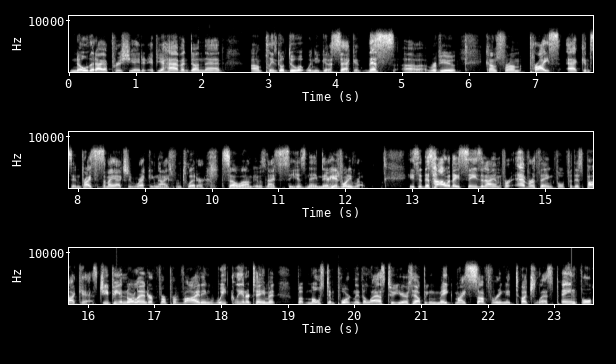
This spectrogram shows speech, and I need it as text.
know that I appreciate it. If you haven't done that, um, please go do it when you get a second. This uh, review comes from Price Atkinson. Price is somebody I actually recognized from Twitter, so um, it was nice to see his name there. Here's what he wrote. He said, This holiday season, I am forever thankful for this podcast, GP and Norlander for providing weekly entertainment, but most importantly, the last two years helping make my suffering a touch less painful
